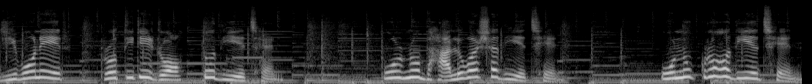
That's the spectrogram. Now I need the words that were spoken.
জীবনের প্রতিটি রক্ত দিয়েছেন, পূর্ণ ভালোবাসা দিয়েছেন, অনুগ্রহ দিয়েছেন।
